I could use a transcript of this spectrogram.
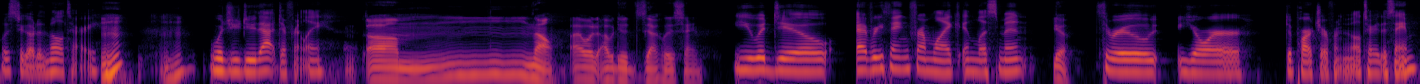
was to go to the military. mm-hmm. Mm-hmm. Would you do that differently? Um, no, I would I would do exactly the same. You would do everything from like enlistment Yeah. through your departure from the military the same?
